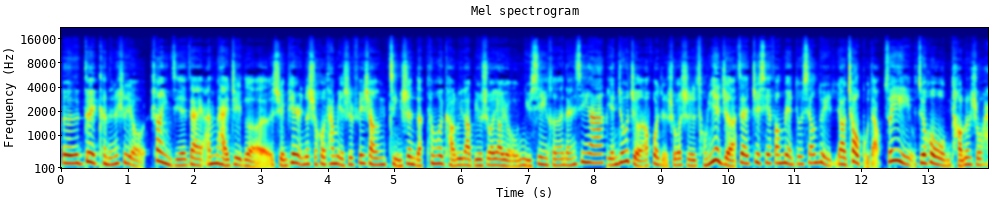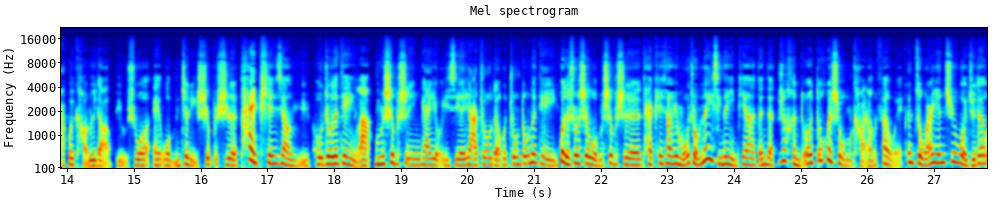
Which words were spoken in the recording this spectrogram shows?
呃，对，可能是有。上一节在安排这个选片人的时候，他们也是非常谨慎的，他们会考虑到，比如说要有女性和男性啊，研究者或者说是从业者，在这些方面都相对要照顾到。所以最后我们讨论的时候还会考虑到，比如说，哎，我们这里是不是太偏向于欧洲的电影了？我们是不是应该有一些些亚洲的或中东的电影，或者说是我们是不是太偏向于某种类型的影片啊？等等，就是很多都会是我们考量的范围。但总而言之，我觉得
